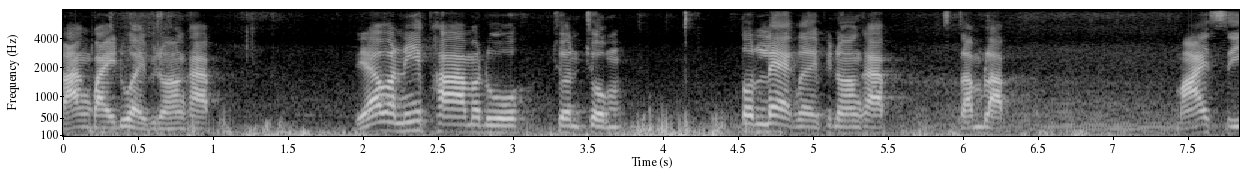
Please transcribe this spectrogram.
ล้างใบด้วยพี่น้องครับ เดี๋ยววันนี้พามาดู ชวนชมต้นแรกเลยพี่น้องครับสำหรับไม้สี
